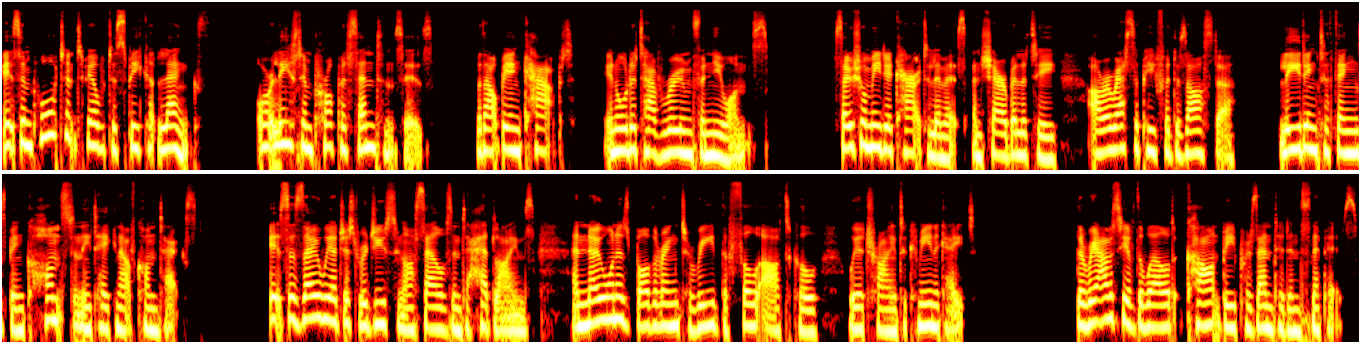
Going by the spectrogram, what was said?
It's important to be able to speak at length, or at least in proper sentences, without being capped in order to have room for nuance. Social media character limits and shareability are a recipe for disaster, leading to things being constantly taken out of context. It's as though we are just reducing ourselves into headlines, and no one is bothering to read the full article we are trying to communicate. The reality of the world can't be presented in snippets.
